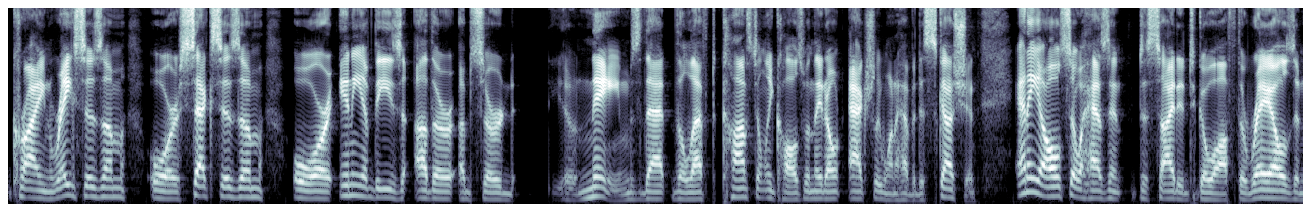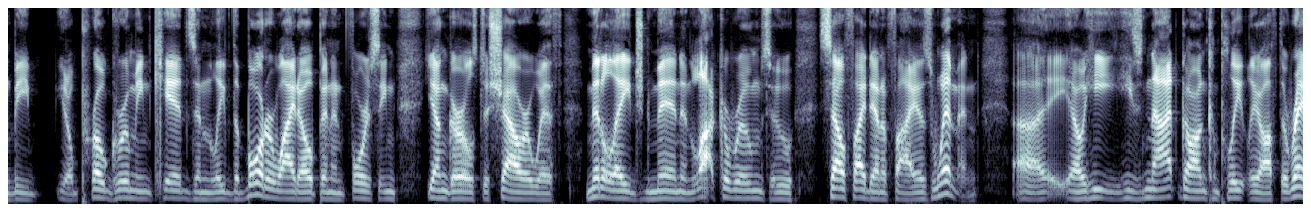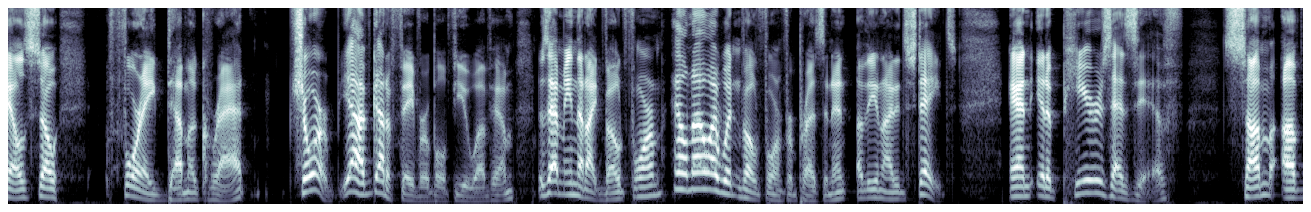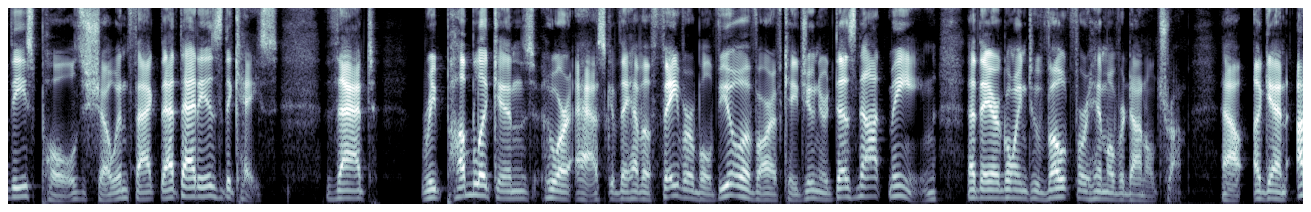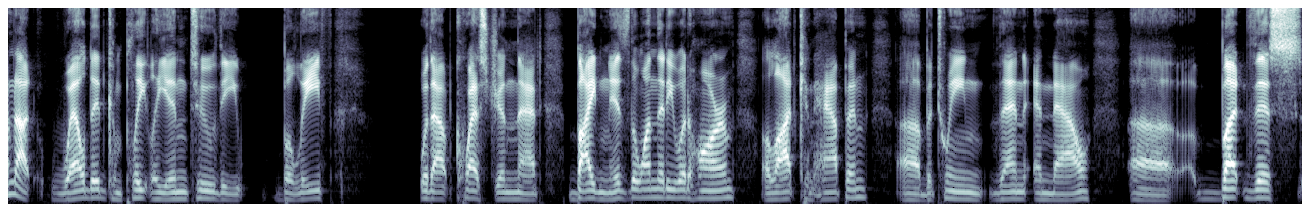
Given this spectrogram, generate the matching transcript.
crying racism or sexism or any of these other absurd you know, names that the left constantly calls when they don't actually want to have a discussion. And he also hasn't decided to go off the rails and be you know pro grooming kids and leave the border wide open and forcing young girls to shower with middle-aged men in locker rooms who self-identify as women uh, you know he he's not gone completely off the rails so for a Democrat, sure, yeah, I've got a favorable view of him. Does that mean that I'd vote for him? Hell no, I wouldn't vote for him for president of the United States. And it appears as if some of these polls show, in fact, that that is the case. That Republicans who are asked if they have a favorable view of RFK Jr. does not mean that they are going to vote for him over Donald Trump. Now, again, I'm not welded completely into the belief without question that Biden is the one that he would harm. A lot can happen uh, between then and now. Uh, but this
